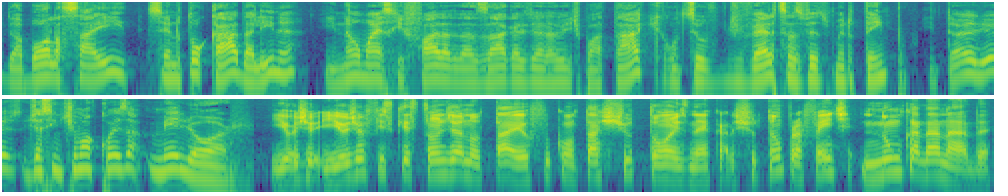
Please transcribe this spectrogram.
da bola sair sendo tocada ali, né? E não mais rifada da zaga diretamente pro ataque, que aconteceu diversas vezes no primeiro tempo. Então eu já senti uma coisa melhor. E hoje, e hoje eu fiz questão de anotar, eu fui contar chutões, né, cara? Chutão pra frente nunca dá nada.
